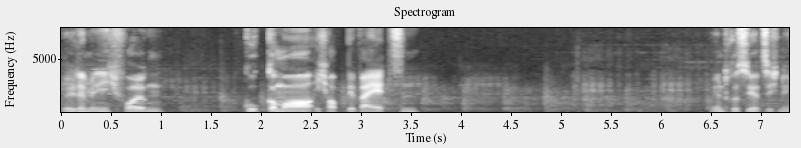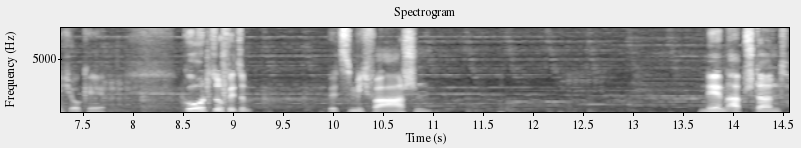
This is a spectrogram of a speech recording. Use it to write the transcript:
Will der mir nicht folgen? Guck mal, ich hab Beweizen. Interessiert sich nicht, okay. Gut, so viel zum... Willst du mich verarschen? Nimm Abstand.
